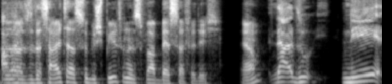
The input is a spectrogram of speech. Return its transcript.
also das alte hast du gespielt und es war besser für dich, ja? na, also, nee,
